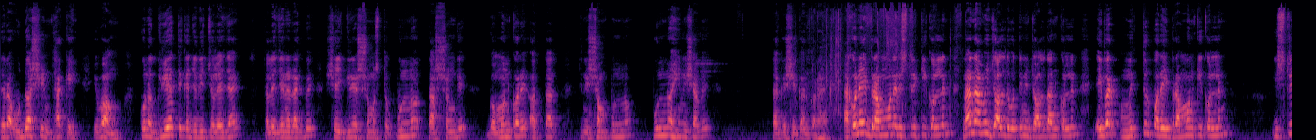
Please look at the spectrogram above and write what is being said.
যারা উদাসীন থাকে এবং কোনো গৃহ থেকে যদি চলে যায়, তাহলে জেনে রাখবে সেই গৃহের সমস্ত পুণ্য তার সঙ্গে গমন করে, অর্থাৎ তিনি সম্পূর্ণ পুণ্যহীন হিসাবে তাকে স্বীকার করা হয়। এখন এই ব্রাহ্মণের স্ত্রী কী করলেন? না না, আমি জল দেবো, তিনি জল দান করলেন। এইবার মৃত্যুর পরে এই ব্রাহ্মণ কী করলেন? স্ত্রী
